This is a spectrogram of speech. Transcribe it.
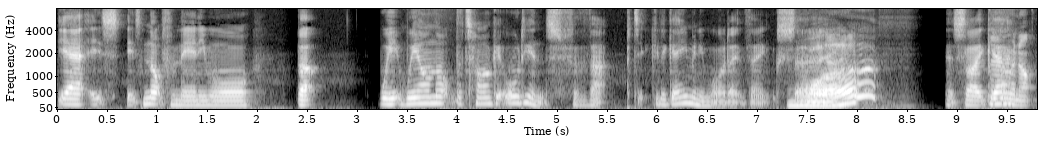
yeah, it's, it's not for me anymore, but we, we are not the target audience for that particular game anymore, I don't think. So what? It's like, No, yeah. we're not.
